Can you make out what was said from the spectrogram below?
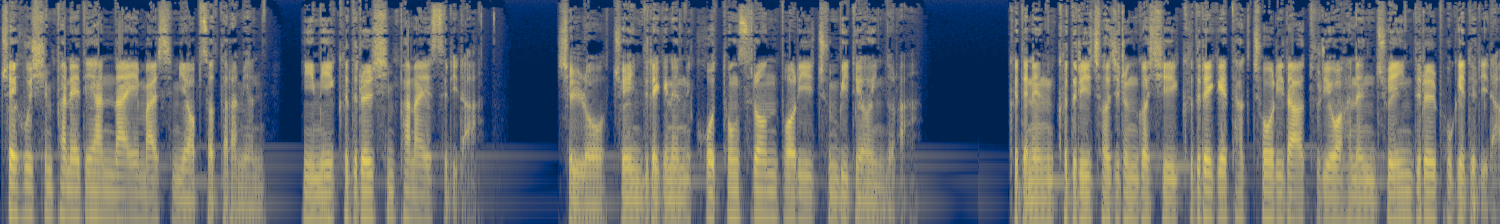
최후 심판에 대한 나의 말씀이 없었더라면 이미 그들을 심판하였으리라. 실로 죄인들에게는 고통스러운 벌이 준비되어 있노라. 그대는 그들이 저지른 것이 그들에게 닥쳐오리라 두려워하는 죄인들을 보게 되리라.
